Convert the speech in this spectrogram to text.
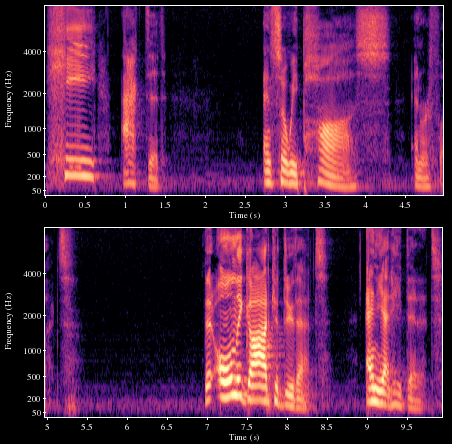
he acted. And so we pause and reflect. That only God could do that, and yet He did it.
